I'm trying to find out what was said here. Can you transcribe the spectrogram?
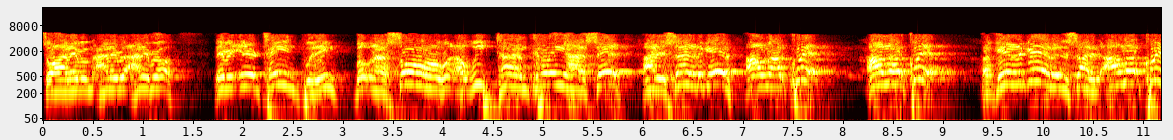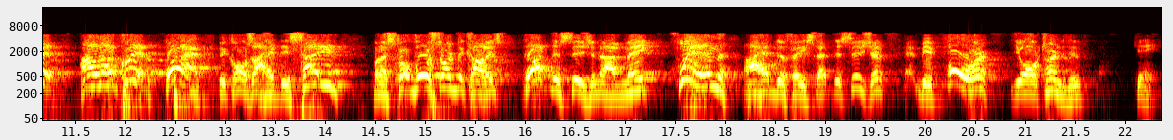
So I never, I never, I never, never entertained quitting, but when I saw a weak time coming, I said, I decided again, I'll not quit. I'll not quit. Again and again, I decided, I'll not quit. I'll not quit. Why? Because I had decided when I I started to college what decision I'd make when I had to face that decision and before the alternative came.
